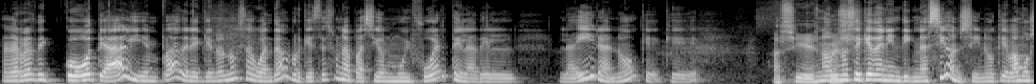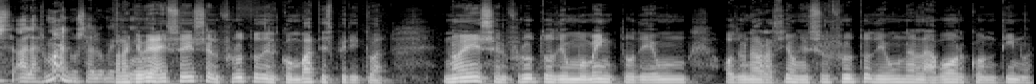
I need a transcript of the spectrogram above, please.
agarrar de cogote a alguien, padre, que no nos aguantaba, porque esta es una pasión muy fuerte, la del la ira, ¿no? Que, que Así es. No, pues, no se queda en indignación, sino que vamos a las manos a lo mejor. Para que vea, ese es el fruto del combate espiritual. No es el fruto de un momento de un, o de una oración, es el fruto de una labor continua.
